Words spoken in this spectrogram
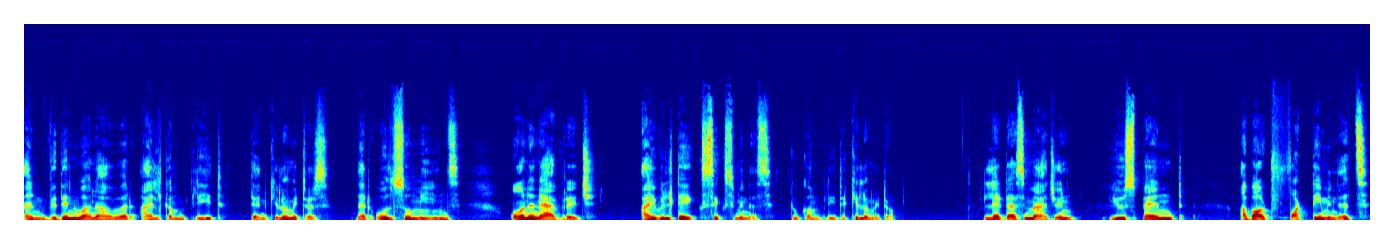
and within one hour, I'll complete 10 kilometers. That also means, on an average, I will take six minutes to complete a kilometer. Let us imagine you spent about 40 minutes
